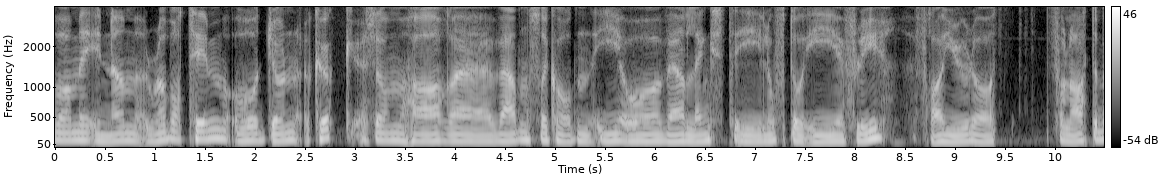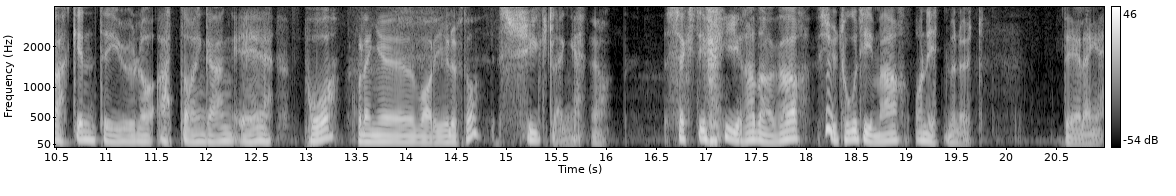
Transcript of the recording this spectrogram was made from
var vi innom Robert Tim og John Cook, som har eh, verdensrekorden i å være lengst i lufta i fly, fra hjula forlater bakken til hjula atter en gang er på. Hvor lenge var de i lufta? Sykt lenge. Ja, 64 dager, 22 timer og 19 minutter. det er lenge.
